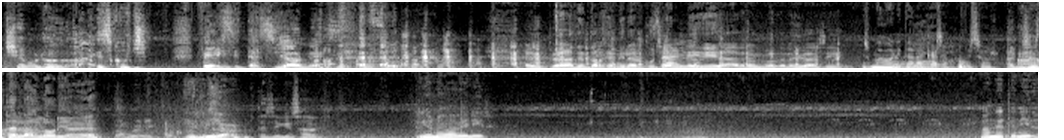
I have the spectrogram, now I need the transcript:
Che, boludo, escucha. Felicitaciones. El peor acento argentino he escuchado en mi vida, tronco, te lo digo así. Es muy bonita la casa, profesor. Aquí se está en la gloria, ¿eh? ¿Y Río? Usted sí que sabe. Río no va a venir. Lo han detenido.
